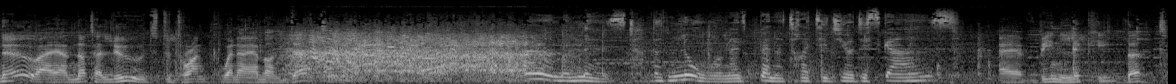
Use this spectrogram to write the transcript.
No, I am not allowed to drunk when I am on duty. I'm amazed that no one has penetrated your disguise. I have been licky, but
